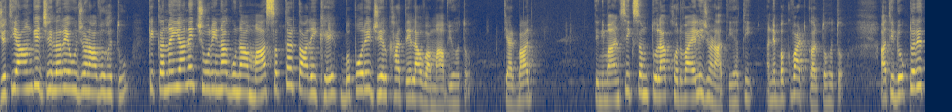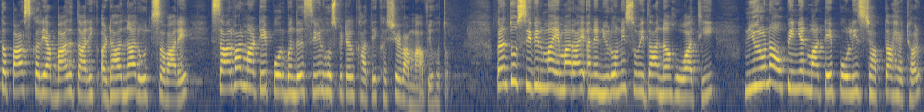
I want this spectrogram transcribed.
જેથી આ અંગે જેલરે એવું જણાવ્યું હતું કે કનૈયાને ચોરીના ગુનામાં સત્તર તારીખે બપોરે જેલ ખાતે લાવવામાં આવ્યો હતો. ત્યારબાદ તેની માનસિક સમતુલા ખોરવાયેલી જણાતી હતી અને બકવાટ કરતો હતો. આથી ડોક્ટરે તપાસ કર્યા બાદ તારીખ અઢારના રોજ સવારે સારવાર માટે પોરબંદર સિવિલ હોસ્પિટલ ખાતે ખસેડવામાં આવ્યો હતો. પરંતુ સિવિલમાં એમઆરઆઈ અને ન્યુરોની સુવિધા ન હોવાથી ન્યુરોના ઓપિનિયન માટે પોલીસ જાપ્તા હેઠળ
